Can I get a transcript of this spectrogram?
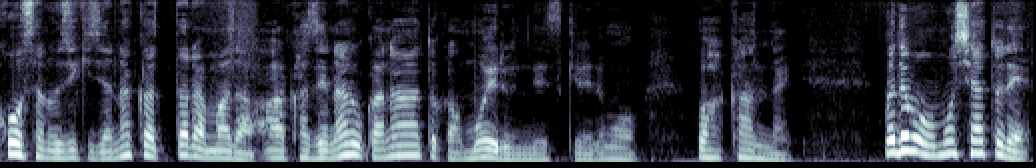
黄砂の時期じゃなかったらまだあ風邪なのかなとか思えるんですけれども分かんない、まあ、でももし後で、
